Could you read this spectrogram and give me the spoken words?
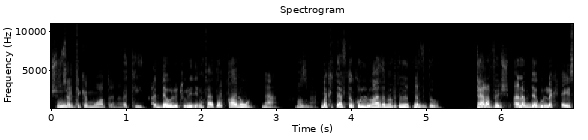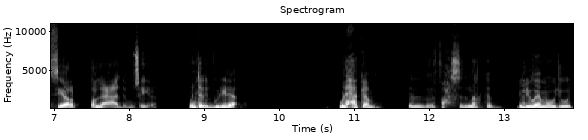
مش. رسالتي كمواطن؟ أكيد. الدولة تريد إنفاذ القانون. نعم مزبوط ما تنفذه كله هذا ما بتقدر تنفذه. تعرفش أنا بدي أقول لك هاي السيارة بتطلع عادة مسيئه وأنت تقولي لا. والحكم؟ الفحص المركبي. اللي وين موجود؟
